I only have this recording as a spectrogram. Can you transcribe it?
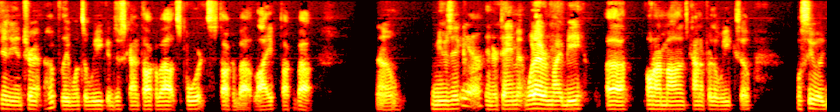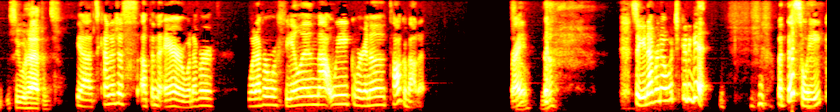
Jenny and Trent, hopefully once a week, and just kind of talk about sports, talk about life, talk about you know music, Yeah, entertainment, whatever it might be uh, on our minds, kind of for the week. So we'll see what see what happens. yeah. It's kind of just up in the air. Whatever, whatever we're feeling that week, we're gonna talk about it. Right. So, yeah. So you never know what you're gonna get. but this week,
